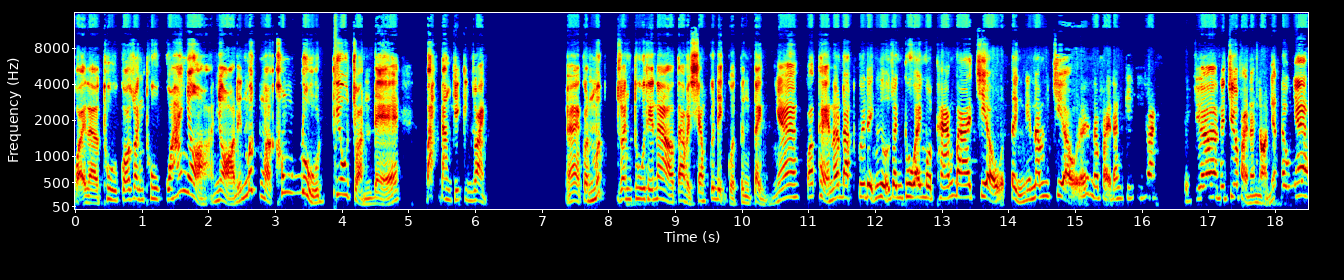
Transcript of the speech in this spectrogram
gọi là thu có doanh thu quá nhỏ nhỏ đến mức mà không đủ tiêu chuẩn để bắt đăng ký kinh doanh. À, còn mức doanh thu thế nào ta phải xem quyết định của từng tỉnh nhá. Có thể nó đặt quy định ví dụ doanh thu anh một tháng 3 triệu tỉnh thì 5 triệu đấy là phải đăng ký kinh doanh. Được chưa? Nó chưa phải là nhỏ nhất đâu nhé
